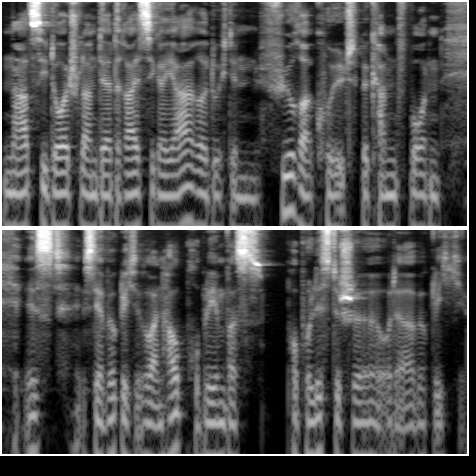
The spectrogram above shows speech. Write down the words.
Nazi-Deutschland der 30er Jahre durch den Führerkult bekannt worden ist, ist ja wirklich so ein Hauptproblem, was populistische oder wirklich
